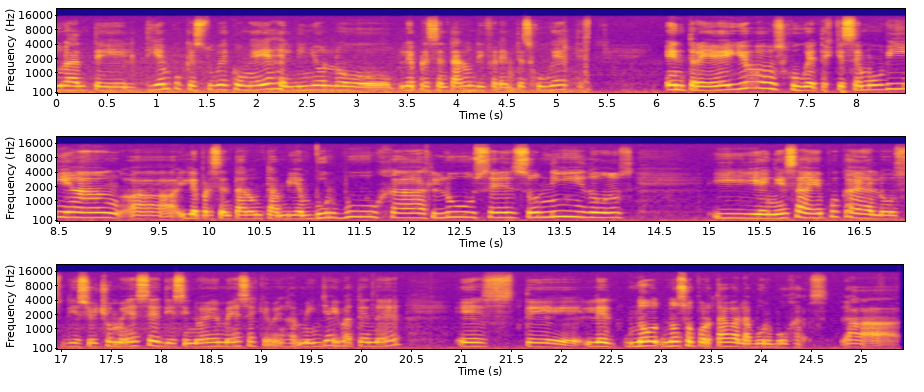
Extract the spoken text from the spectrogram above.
durante el tiempo que estuve con ellas, el niño lo, le presentaron diferentes juguetes. Entre ellos juguetes que se movían ah, y le presentaron también burbujas, luces, sonidos. Y en esa época, a los 18 meses, 19 meses que Benjamín ya iba a tener, este, le, no, no soportaba las burbujas. Ah,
